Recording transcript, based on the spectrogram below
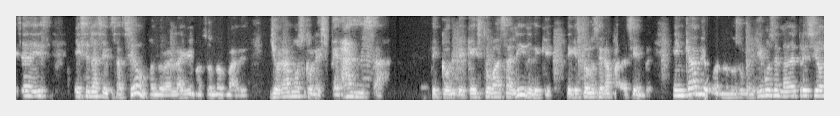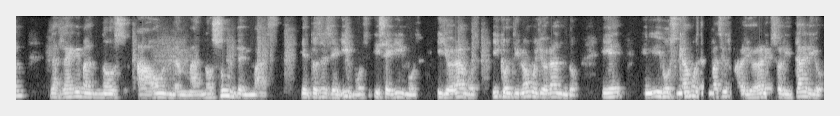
Esa es, esa es la sensación cuando las lágrimas son normales. Lloramos con esperanza de, que esto va a salir, de que, de que esto no será para siempre. En cambio, cuando nos sumergimos en la depresión, las lágrimas nos ahondan más, nos hunden más. Y entonces seguimos y seguimos y lloramos y continuamos llorando y, y buscamos espacios para llorar en solitario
